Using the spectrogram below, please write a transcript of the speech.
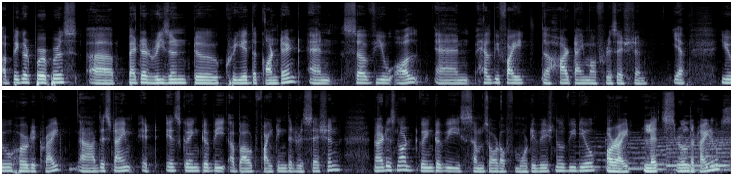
a bigger purpose, a better reason to create the content and serve you all and help you fight the hard time of recession. Yeah, you heard it right. Uh, this time it is going to be about fighting the recession now, it is not going to be some sort of motivational video. Alright, let's roll the titles.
